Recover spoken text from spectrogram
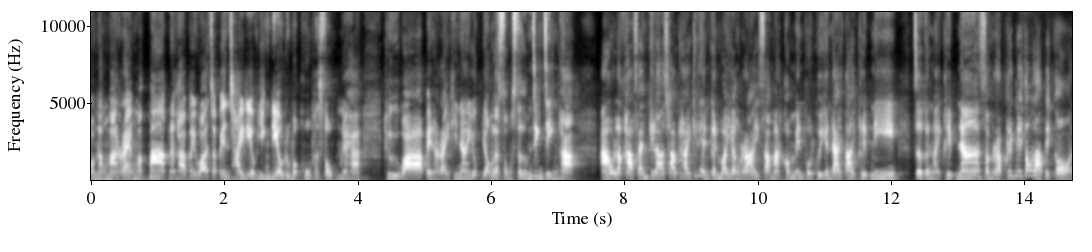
กำลังมาแรงมากๆนะคะ ไม่ว่าจะเป็นชายเดี่ยวหญิงเดี่ยวหรือว่าคู่ผสมนะคะ ถือว่าเป็นอะไรที่น่ายกย่องและส่งเสริมจริง ๆ ค่ะ เอาละค่ะแฟนกีฬาชาวไทยคิดเห็นกันว่าอย่างไร สามารถคอมเมนต์พูดคุยกันได้ใต้คลิปนี้ เจอกันใหม่คลิปหน้าสำหรับคลิปนี้ต้องลาไปก่อน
